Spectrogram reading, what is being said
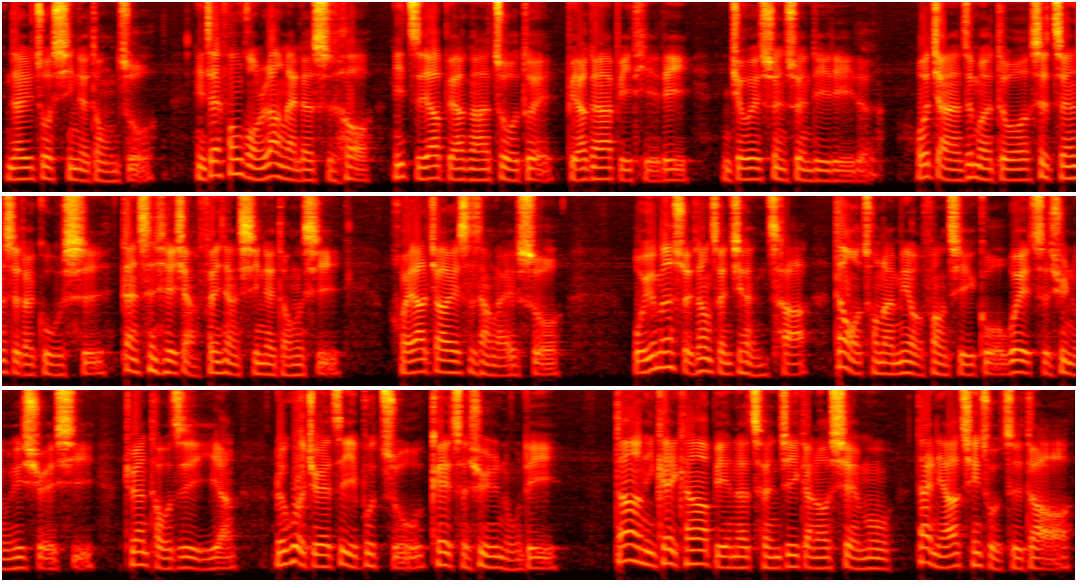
你再去做新的动作。你在风拱浪来的时候，你只要不要跟它作对，不要跟它比体力，你就会顺顺利利的。我讲了这么多是真实的故事，但是也想分享新的东西。回到交易市场来说，我原本水上成绩很差，但我从来没有放弃过，我也持续努力学习，就像投资一样。如果觉得自己不足，可以持续努力。当然，你可以看到别人的成绩感到羡慕，但你要清楚知道，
